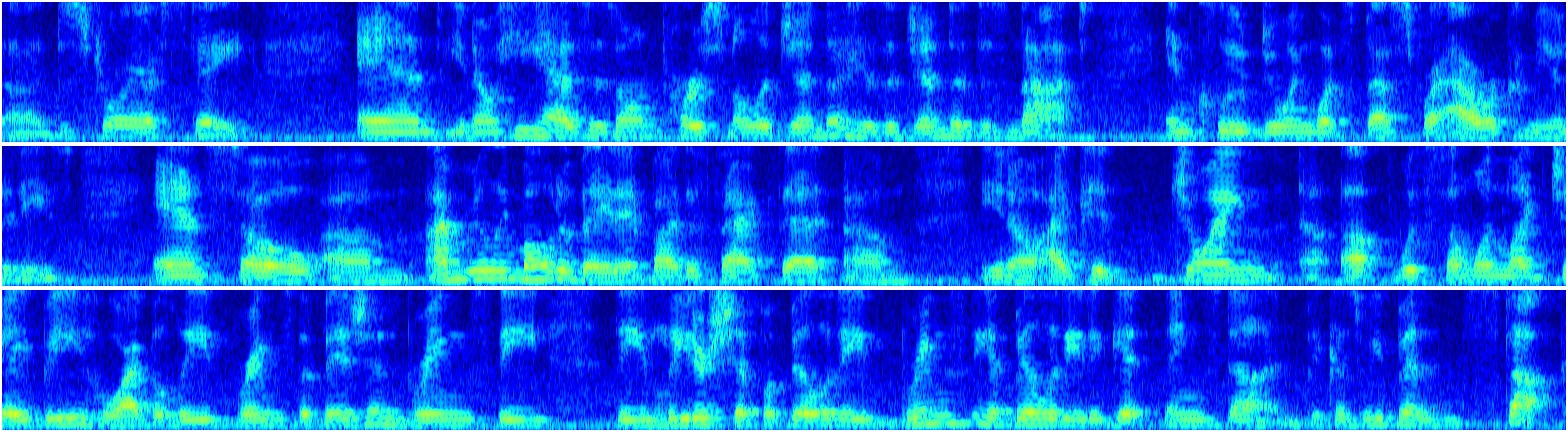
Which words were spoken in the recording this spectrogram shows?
uh, destroy our state. And, you know, he has his own personal agenda. His agenda does not include doing what's best for our communities. And so um, I'm really motivated by the fact that, um, you know, I could join uh, up with someone like JB, who I believe brings the vision, brings the the leadership ability, brings the ability to get things done. Because we've been stuck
